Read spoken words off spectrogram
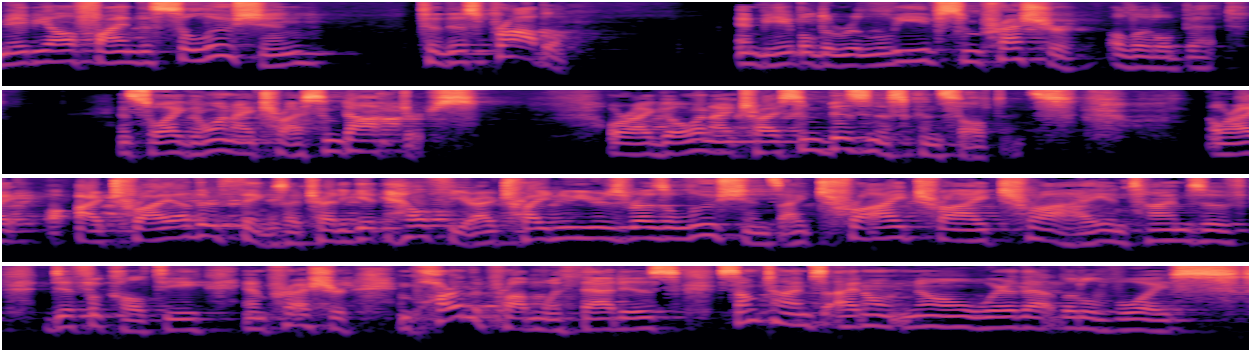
maybe I'll find the solution to this problem and be able to relieve some pressure a little bit. And so I go and I try some doctors, or I go and I try some business consultants, or I, I try other things. I try to get healthier. I try New Year's resolutions. I try, try, try in times of difficulty and pressure. And part of the problem with that is sometimes I don't know where that little voice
